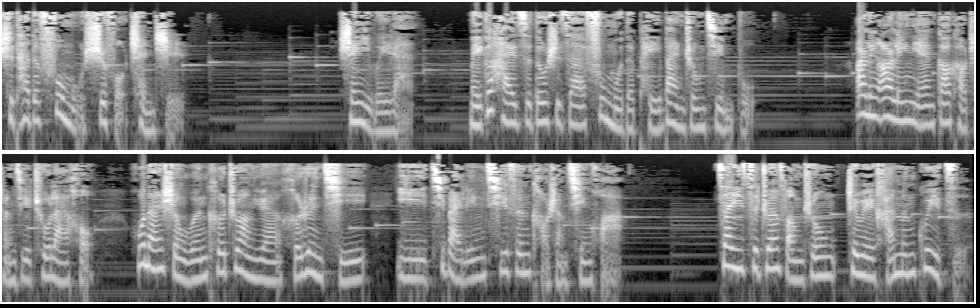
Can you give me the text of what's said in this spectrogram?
是他的父母是否称职。深以为然，每个孩子都是在父母的陪伴中进步。二零二零年高考成绩出来后，湖南省文科状元何润琪以七百零七分考上清华。在一次专访中，这位寒门贵子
